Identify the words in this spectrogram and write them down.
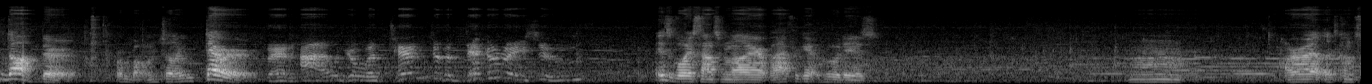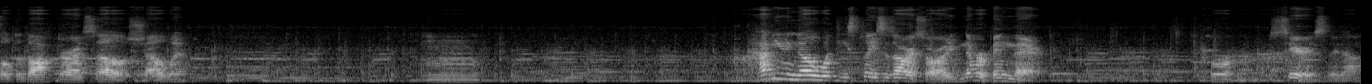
The doctor from Bone Chilling Terror. Then I'll go attend to the decorations. His voice sounds familiar, but I forget who it is. Hmm. Alright, let's consult the doctor ourselves, shall we? How do you know what these places are, Sora? You've never been there. For, seriously, though.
